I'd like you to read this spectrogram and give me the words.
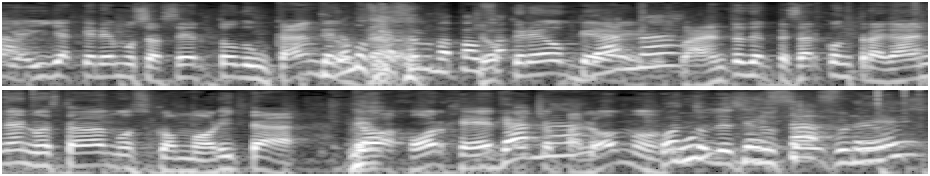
Ahora, y ahí ya queremos hacer todo un cambio. tenemos que hacer una pausa. Yo creo que Gana- antes de empezar contra Gana no estábamos como ahorita veo No, a Jorge, Gana Pecho Palomo. ¿Cuánto les hizo Estados desastre, Unidos?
